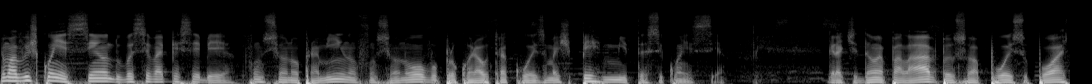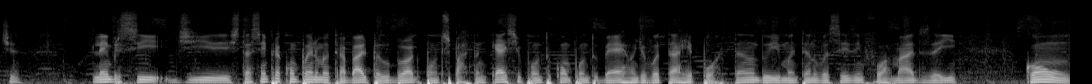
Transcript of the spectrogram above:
E uma vez conhecendo, você vai perceber, funcionou para mim, não funcionou, vou procurar outra coisa, mas permita-se conhecer. Gratidão é a palavra pelo seu apoio e suporte. Lembre-se de estar sempre acompanhando meu trabalho pelo blog.spartancast.com.br, onde eu vou estar reportando e mantendo vocês informados aí com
